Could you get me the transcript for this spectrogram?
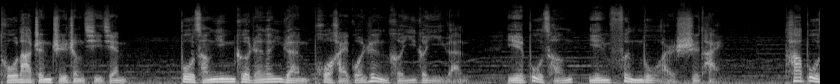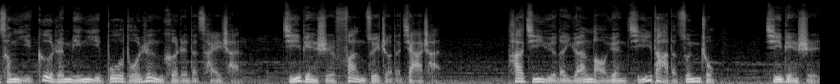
图拉真执政期间，不曾因个人恩怨迫害过任何一个议员，也不曾因愤怒而失态。他不曾以个人名义剥夺任何人的财产，即便是犯罪者的家产。他给予了元老院极大的尊重，即便是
